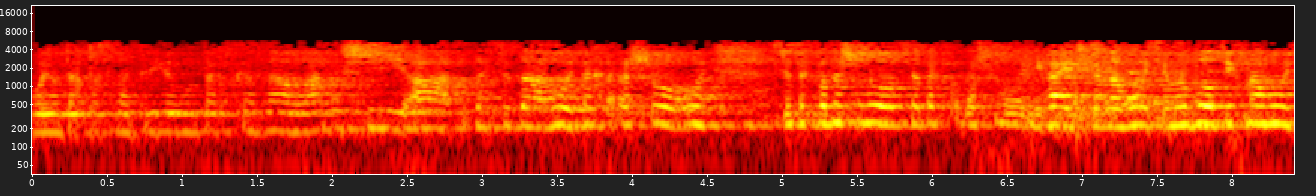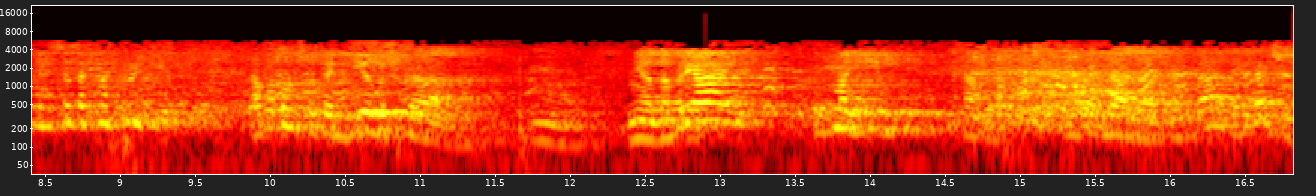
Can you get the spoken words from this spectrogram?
Ой, он так посмотрел, он так сказал, а мы шли, а, туда-сюда, ой, так хорошо, ой, все так подошло, все так подошло, и гаечка на 8, и болтик на 8, все так накрутил. А потом что-то дедушка не одобряет, в могилке, и так далее, и так далее. И дальше,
